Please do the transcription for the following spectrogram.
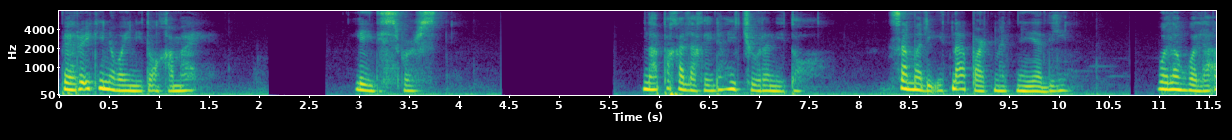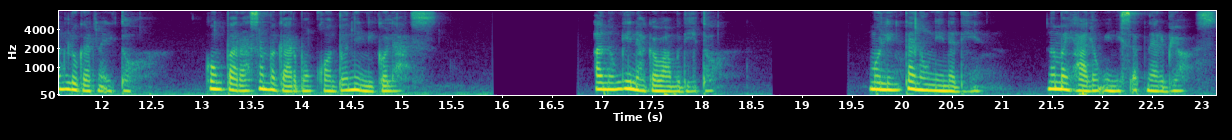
Pero ikinaway nito ang kamay. Ladies first. Napakalaki ng hitsura nito sa maliit na apartment ni Nadine. Walang-wala ang lugar na ito kumpara sa magarbong kondo ni Nicholas. Anong ginagawa mo dito? Muling tanong ni Nadine na may halong inis at nerbiyos.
